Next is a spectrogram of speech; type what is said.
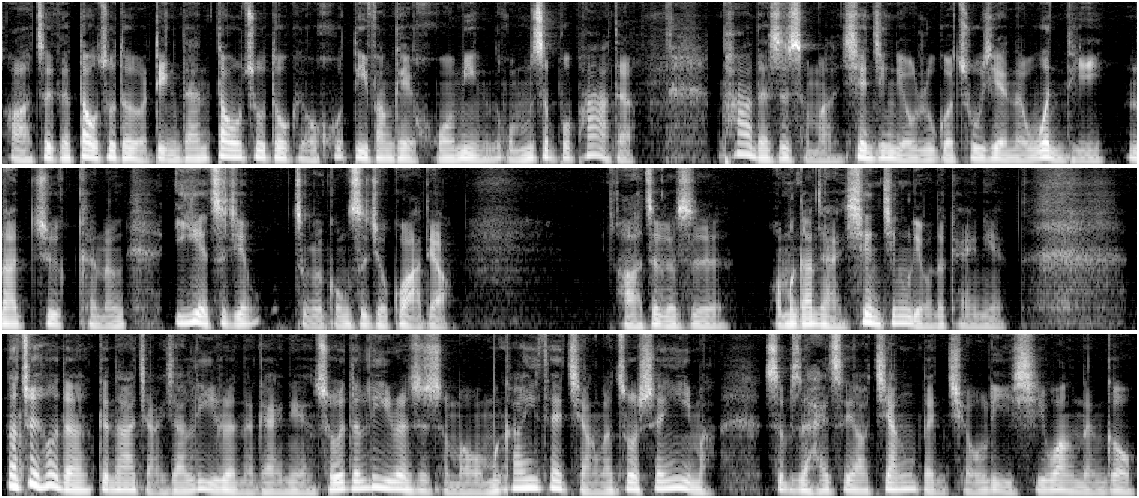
啊，这个到处都有订单，到处都有地方可以活命，我们是不怕的。怕的是什么？现金流如果出现了问题，那就可能一夜之间整个公司就挂掉。啊，这个是我们刚才现金流的概念。那最后呢，跟大家讲一下利润的概念。所谓的利润是什么？我们刚一在讲了做生意嘛，是不是还是要将本求利，希望能够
